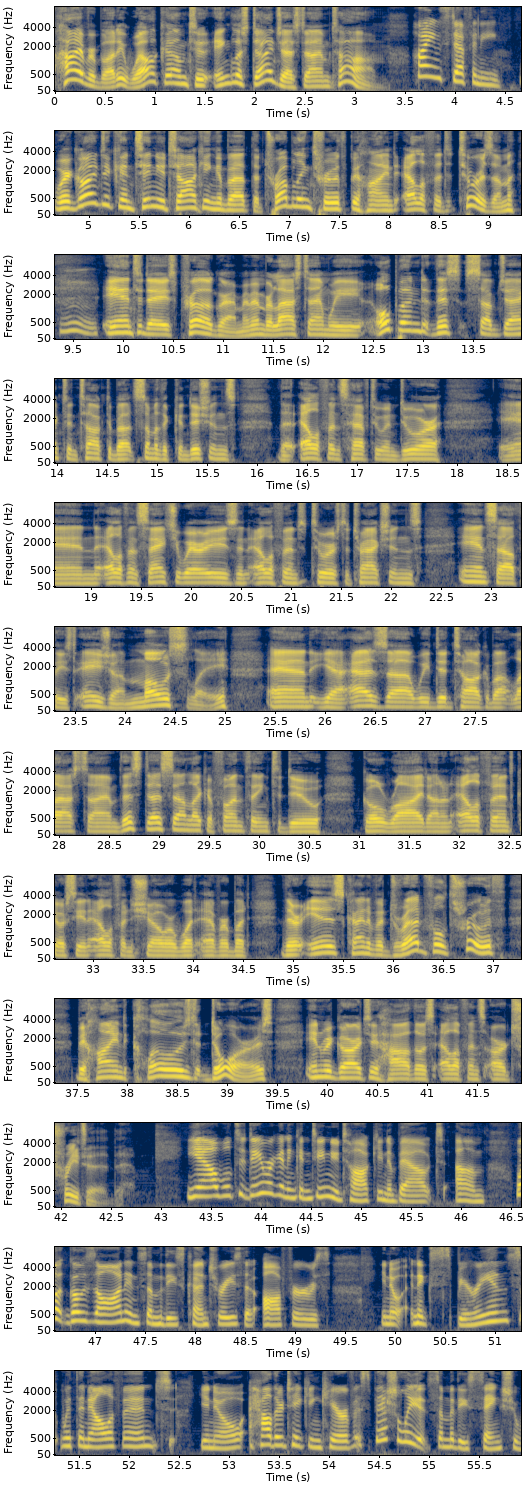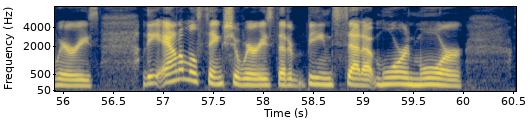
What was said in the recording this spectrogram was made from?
Hi, everybody. Welcome to English Digest. I'm Tom. Hi, I'm Stephanie. We're going to continue talking about the troubling truth behind elephant tourism mm. in today's program. Remember, last time we opened this subject and talked about some of the conditions that elephants have to endure in elephant sanctuaries and elephant tourist attractions in Southeast Asia, mostly. And yeah, as uh, we did talk about last time, this does sound like a fun thing to do. Go ride on an elephant, go see an elephant show or whatever, but there is kind of a dreadful truth behind closed doors in regard to how those elephants are treated. Yeah, well, today we're going to continue talking about um, what goes on in some of these countries that offers you know, an experience with an elephant, you know, how they're taken care of, especially at some of these sanctuaries. The animal sanctuaries that are being set up more and more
